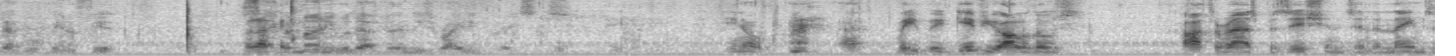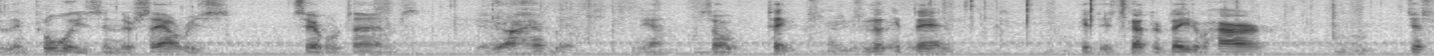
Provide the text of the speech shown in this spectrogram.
that will benefit Well, I saving can- money without doing these rate increases. you know, I, we, we give you all of those authorized positions and the names of the employees and their salaries several times. Yeah, I have those. Yeah, so take, look at that. It, it's got their date of hire. Just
